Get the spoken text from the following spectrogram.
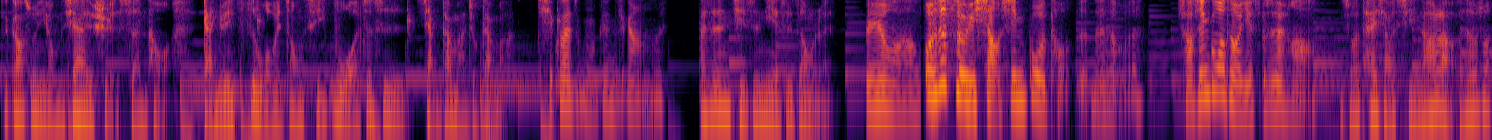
这告诉你，我们现在的学生吼，感觉以自我为中心，我就是想干嘛就干嘛。奇怪，怎么变这样了？还是其实你也是这种人？没有啊，我是属于小心过头的那种人。小心过头也是不是很好？你说太小心，然后老师就说：“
